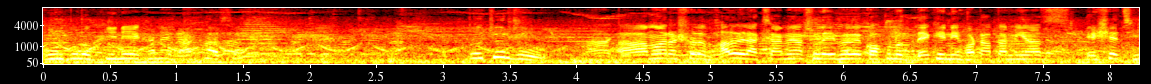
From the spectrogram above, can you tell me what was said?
গুড়গুলো কিনে এখানে রাখা আছে। প্রচুর গুড়। আমার আসলে ভালোই লাগছে। আমি আসলে এইভাবে কখনো দেখিনি। হঠাৎ আমি আজ এসেছি।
